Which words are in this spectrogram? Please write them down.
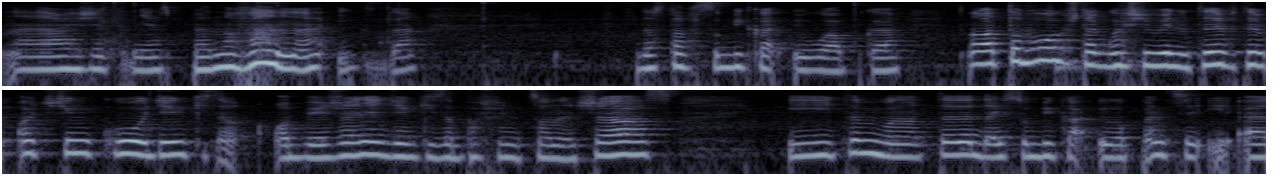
na razie to nie jest planowane XD. Dostaw subika i łapkę. No a to było już tak właściwie na tyle w tym odcinku. Dzięki za obejrzenie, dzięki za poświęcony czas. I to było na tyle. Daj subika i łapęcy i L.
